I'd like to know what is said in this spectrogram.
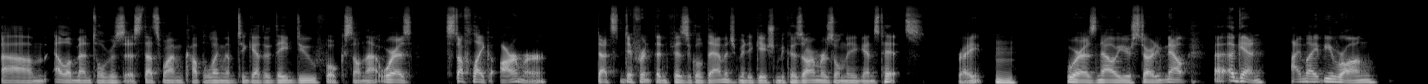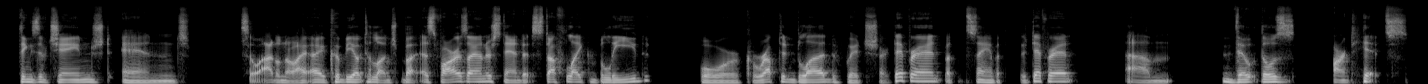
um, elemental resist. That's why I'm coupling them together. They do focus on that. Whereas stuff like armor, that's different than physical damage mitigation because armor is only against hits, right? Hmm. Whereas now you're starting. Now, again, I might be wrong. Things have changed. And so I don't know. I, I could be out to lunch. But as far as I understand it, stuff like bleed or corrupted blood, which are different, but the same, but they're different, um, th- those aren't hits.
